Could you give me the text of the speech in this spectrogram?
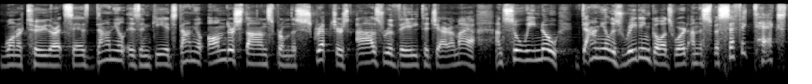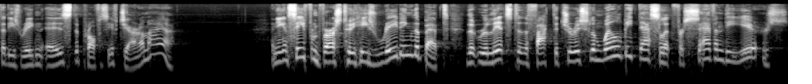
1 or 2 there, it says Daniel is engaged. Daniel understands from the scriptures as revealed to Jeremiah. And so we know Daniel is reading God's word, and the specific text that he's reading is the prophecy of Jeremiah. And you can see from verse 2, he's reading the bit that relates to the fact that Jerusalem will be desolate for 70 years.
